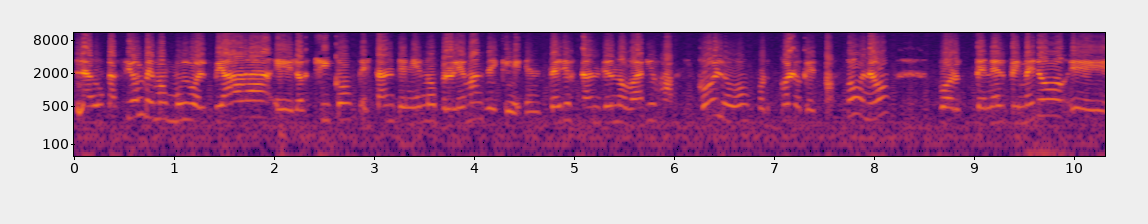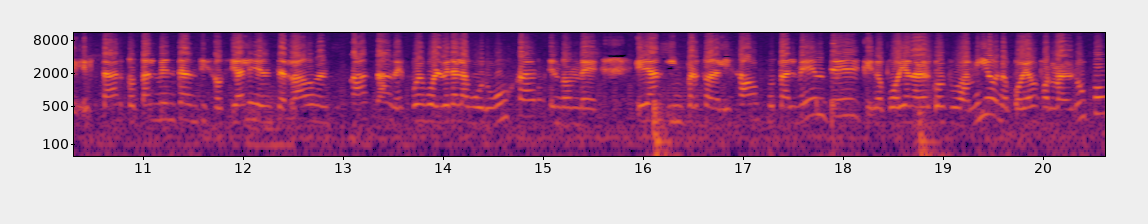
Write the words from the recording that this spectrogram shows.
La educación vemos muy golpeada, eh, los chicos están teniendo problemas de que en serio están teniendo varios a psicólogos por todo lo que pasó, ¿no? Por tener primero eh, estar totalmente antisociales encerrados en sus casas, después volver a la burbuja en donde eran impersonalizados totalmente, que no podían hablar con sus amigos, no podían formar grupos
